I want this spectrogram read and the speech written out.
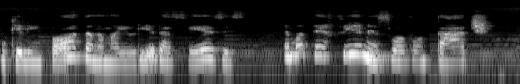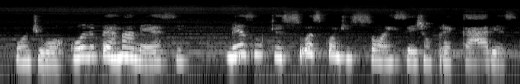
O que lhe importa, na maioria das vezes, é manter firme a sua vontade, onde o orgulho permanece, mesmo que suas condições sejam precárias,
